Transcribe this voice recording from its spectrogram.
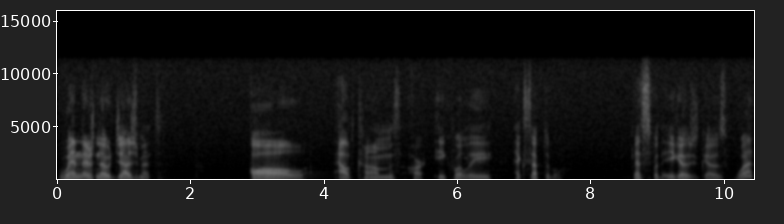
When there's no judgment, all outcomes are equally acceptable. That's where the ego goes, what?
